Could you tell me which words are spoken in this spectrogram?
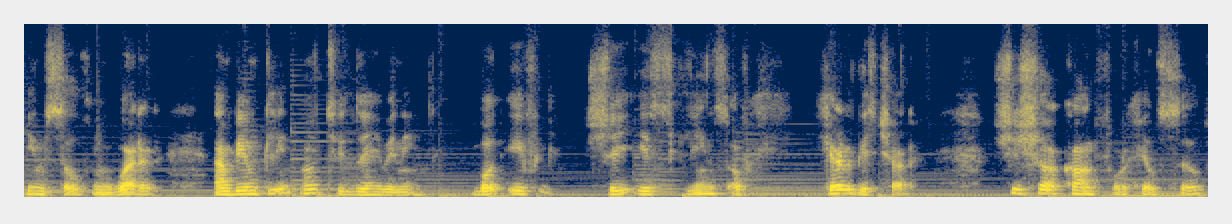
himself in water, and be unclean until the evening. But if she is cleansed of her discharge, she shall count for herself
